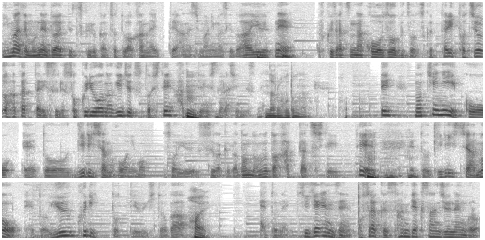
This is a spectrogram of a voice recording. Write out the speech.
今でもねどうやって作るかちょっと分かんないって話もありますけどああいうね、複雑な構造物を作ったり土地を測ったりする測量の技術として発展したらしいんですね。なるほど。なで後にこう、えー、とギリシャの方にもそういう数学がどんどんどんどん発達していって、うんうんうん。えっとギリシャの、えっとユークリッドっていう人が、はい。えっとね、紀元前おそらく330年頃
